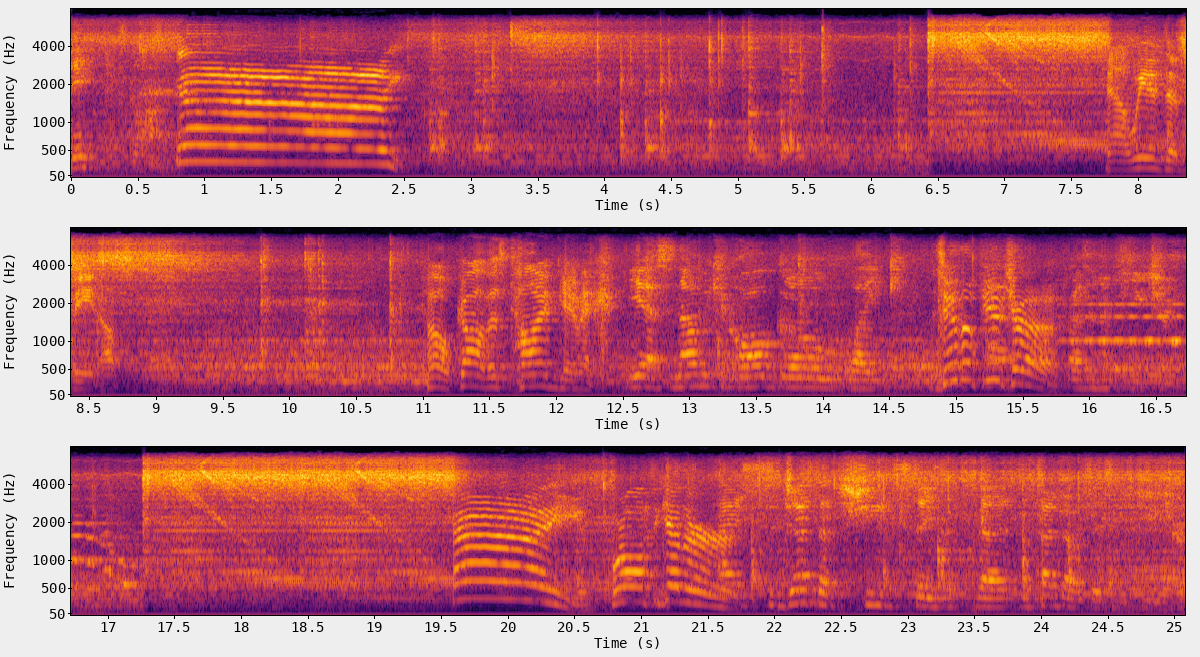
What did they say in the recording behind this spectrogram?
see, it's gone. Yay! Now we have to meet up. Oh god, this time gimmick. Yes, now we can all go like To the future! present and future. Hey! We're all together! I suggest that she stays that the time travel stays in the future.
